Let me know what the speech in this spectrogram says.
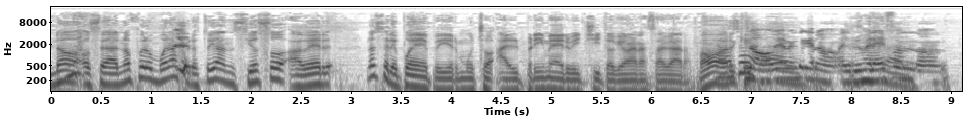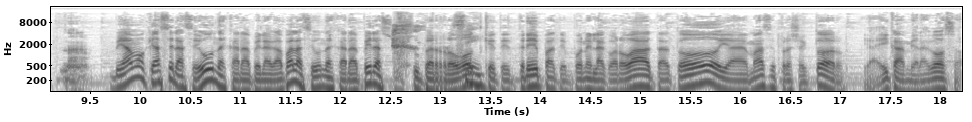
No, o sea, no fueron buenas, pero estoy ansioso a ver no se le puede pedir mucho al primer bichito que van a sacar. Vamos a ver qué. No, obviamente que no. El primer iPhone no, no, no. Veamos qué hace la segunda escarapela. Capaz la segunda escarapela es un super robot que te trepa, te pone la corbata, todo, y además es proyector. Y ahí cambia la cosa.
